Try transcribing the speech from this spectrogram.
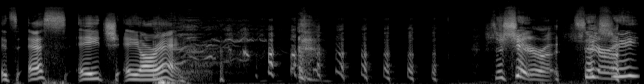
it's S H A R A. So she, Sarah, so Sarah. she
